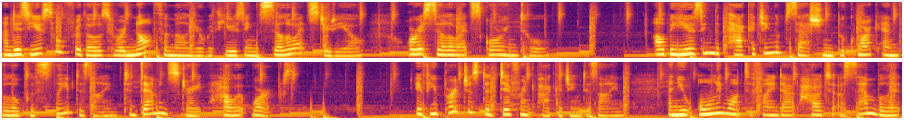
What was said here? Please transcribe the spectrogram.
and is useful for those who are not familiar with using Silhouette Studio or a Silhouette scoring tool. I'll be using the Packaging Obsession bookmark envelope with sleeve design to demonstrate how it works. If you purchased a different packaging design and you only want to find out how to assemble it,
